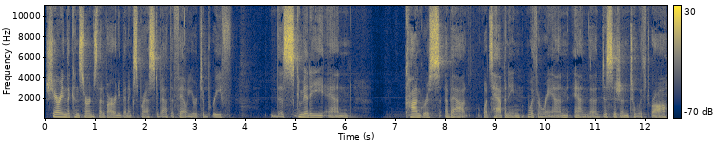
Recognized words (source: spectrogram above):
sharing the concerns that have already been expressed about the failure to brief this committee and Congress about what's happening with Iran and the decision to withdraw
